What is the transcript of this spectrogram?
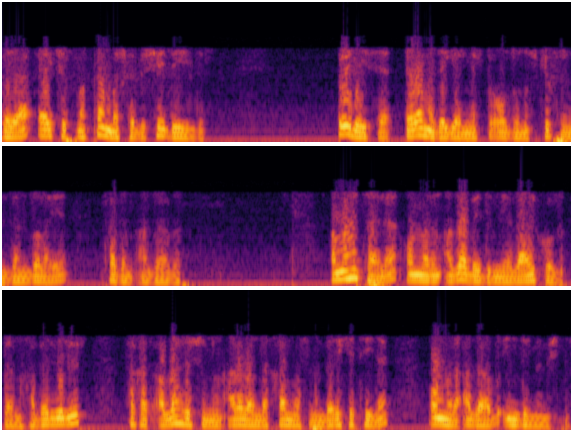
veya el çırpmaktan başka bir şey değildir. Öyleyse devam ede gelmekte olduğunuz küfrünüzden dolayı tadın azabı. allah Teala onların azap edilmeye layık olduklarını haber veriyor. Fakat Allah Resulü'nün aralarında kalmasının bereketiyle onlara azabı indirmemiştir.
